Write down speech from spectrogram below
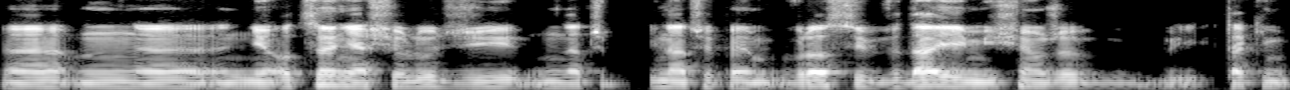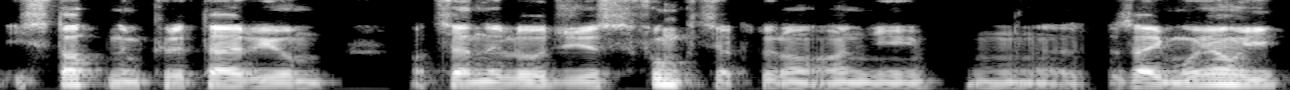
e, e, nie ocenia się ludzi, znaczy inaczej powiem, w Rosji wydaje mi się, że takim istotnym kryterium oceny ludzi jest funkcja, którą oni zajmują i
